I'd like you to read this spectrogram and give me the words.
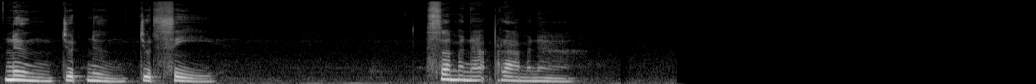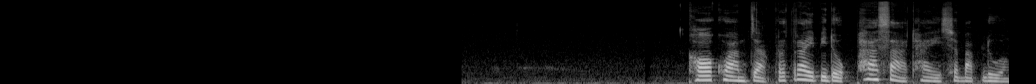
1.1.4 สมณพราหมณาข้อความจากพระไตรปิฎกภาษาไทยฉบับหลวง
